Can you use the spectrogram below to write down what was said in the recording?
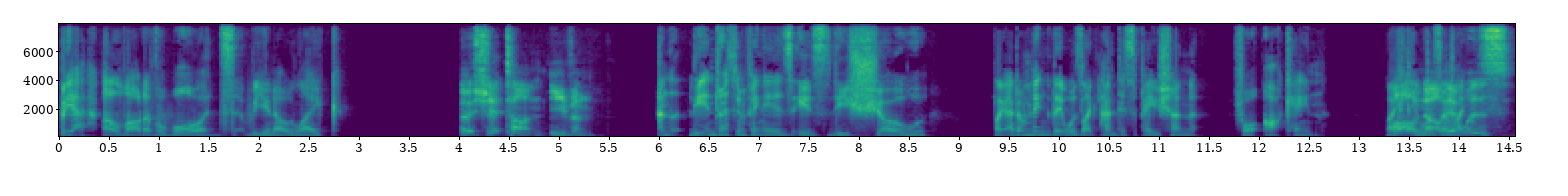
But yeah, a lot of awards, you know, like A shit ton, even. And the interesting thing is, is the show. Like, I don't think there was like anticipation for Arcane. Like, oh, no, it like- was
